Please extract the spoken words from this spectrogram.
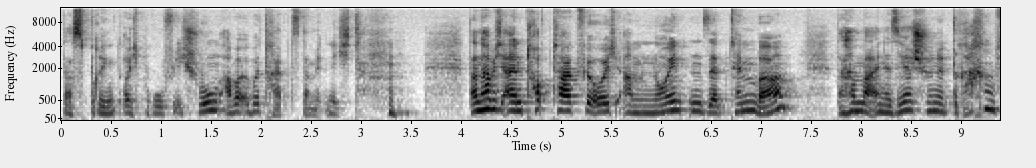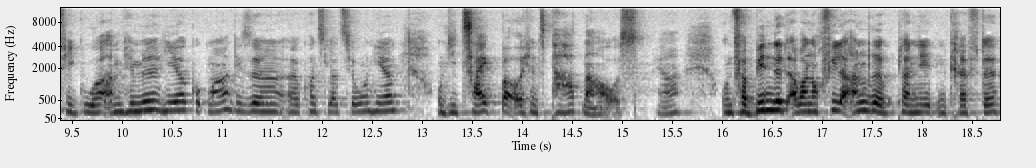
das bringt euch beruflich Schwung, aber übertreibt es damit nicht. Dann habe ich einen Top-Tag für euch am 9. September. Da haben wir eine sehr schöne Drachenfigur am Himmel hier, guck mal, diese äh, Konstellation hier. Und die zeigt bei euch ins Partnerhaus. Ja? Und verbindet aber noch viele andere Planetenkräfte,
